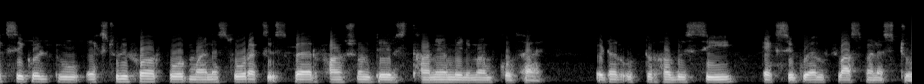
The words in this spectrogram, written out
X equal to X to the power four minus four X square ফাংশনটির স্থানীয় মিনিমাম কোথায়? এটার উত্তর হবে C X equal plus minus two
